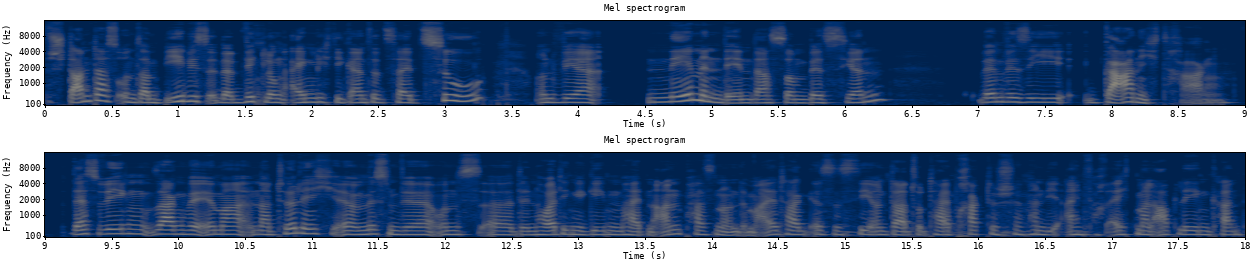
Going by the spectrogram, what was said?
stand das unseren Babys in der Entwicklung eigentlich die ganze Zeit zu und wir nehmen denen das so ein bisschen, wenn wir sie gar nicht tragen. Deswegen sagen wir immer, natürlich äh, müssen wir uns äh, den heutigen Gegebenheiten anpassen und im Alltag ist es hier und da total praktisch, wenn man die einfach echt mal ablegen kann.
